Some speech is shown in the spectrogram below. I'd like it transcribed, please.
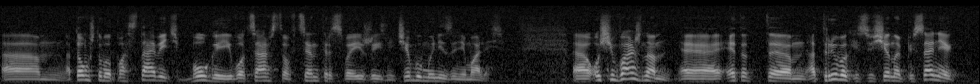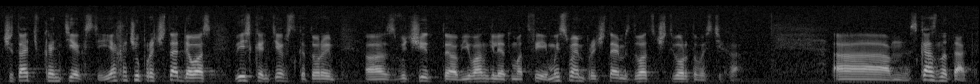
э, о том, чтобы поставить Бога и Его Царство в центр своей жизни, чем бы мы ни занимались. Э, очень важно этот отрывок из Священного Писания читать в контексте. Я хочу прочитать для вас весь контекст, который звучит в Евангелии от Матфея. Мы с вами прочитаем с 24 стиха. Сказано так –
